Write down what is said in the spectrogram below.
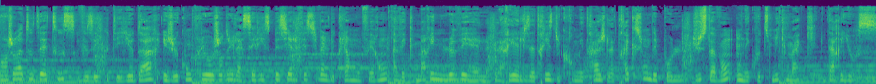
Bonjour à toutes et à tous, vous écoutez Yodar et je conclue aujourd'hui la série spéciale Festival de Clermont-Ferrand avec Marine Levéel, la réalisatrice du court-métrage L'attraction d'épaule. Juste avant, on écoute Micmac d'Arios.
